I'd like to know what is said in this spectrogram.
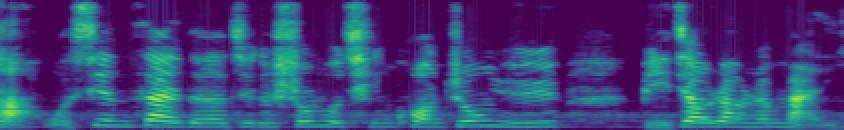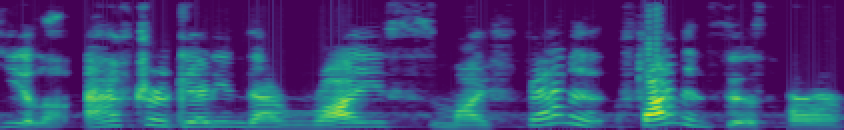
了，我现在的这个收入情况终于比较让人满意了。After getting that rise, my finances are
